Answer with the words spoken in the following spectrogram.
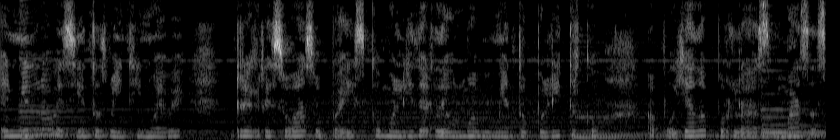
En 1929 regresó a su país como líder de un movimiento político apoyado por las masas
